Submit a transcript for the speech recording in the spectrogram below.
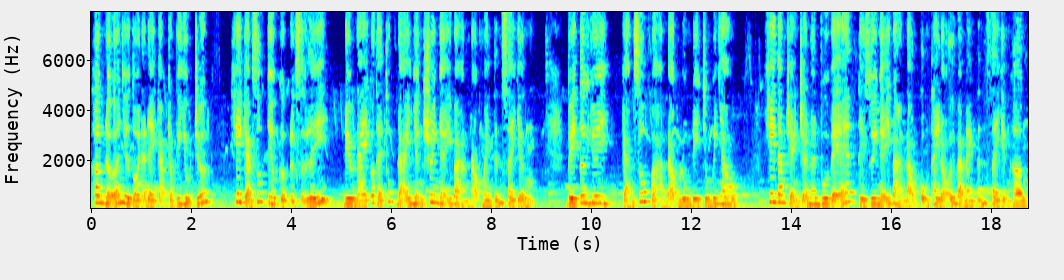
Hơn nữa như tôi đã đề cập trong ví dụ trước khi cảm xúc tiêu cực được xử lý, điều này có thể thúc đẩy những suy nghĩ và hành động mang tính xây dựng. Vì tư duy, cảm xúc và hành động luôn đi chung với nhau. Khi tâm trạng trở nên vui vẻ, thì suy nghĩ và hành động cũng thay đổi và mang tính xây dựng hơn.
